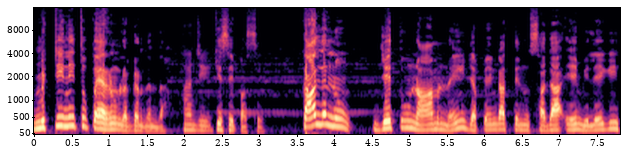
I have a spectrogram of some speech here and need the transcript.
ਮਿੱਟੀ ਨਹੀਂ ਤੂੰ ਪੈਰ ਨੂੰ ਲੱਗਣ ਦਿੰਦਾ ਹਾਂਜੀ। ਕਿਸੇ ਪਾਸੇ। ਕੱਲ ਨੂੰ ਜੇ ਤੂੰ ਨਾਮ ਨਹੀਂ ਜਪੇਂਗਾ ਤੈਨੂੰ ਸਜ਼ਾ ਇਹ ਮਿਲੇਗੀ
